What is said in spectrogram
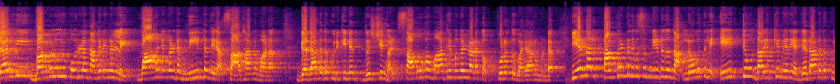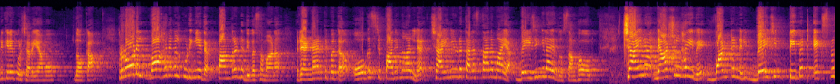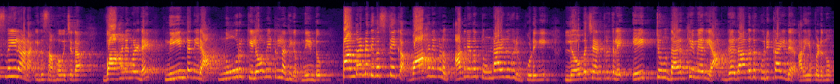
ഡൽഹി ബംഗളൂരു പോലുള്ള നഗരങ്ങളിലെ വാഹനങ്ങളുടെ നീണ്ട നിര സാധാരണമാണ്. ഗതാഗത കുരുക്കിന്റെ ദൃശ്യങ്ങൾ സമൂഹ മാധ്യമങ്ങളിലടക്കം പുറത്തു വരാറുമുണ്ട്. എന്നാൽ പന്ത്രണ്ട് ദിവസം നീണ്ടുനിന്ന ലോകത്തിലെ ഏറ്റവും ദൈർഘ്യമേറിയ ഗതാഗത കുരുക്കിനെ കുറിച്ച് അറിയാമോ നോക്കാം. റോഡിൽ വാഹനങ്ങൾ കുടുങ്ങിയത് പന്ത്രണ്ട് ദിവസമാണ്. രണ്ടായിരത്തി പത്ത് ഓഗസ്റ്റ് പതിനാലിന് ചൈനയുടെ തലസ്ഥാനമായ ബെയ്ജിംഗിലായിരുന്നു സംഭവം. ചൈന നാഷണൽ ഹൈവേ വൺ ടണ്ണിൽ ബെയ്ജിംഗ് ടിബറ്റ് എക്സ്പ്രസ് വേയിലാണ് ഇത് സംഭവിച്ചത്. വാഹനങ്ങളുടെ നീണ്ട നിര നൂറ് കിലോമീറ്ററിലധികം നീണ്ടു. പന്ത്രണ്ട് ദിവസത്തേക്ക് വാഹനങ്ങളും അതിനകത്തുണ്ടായിരുന്നവരും കുടുങ്ങി. ലോക ചരിത്രത്തിലെ ഏറ്റവും ദൈർഘ്യമേറിയ ഗതാഗത കുരുക്കായി ഇത് അറിയപ്പെടുന്നു.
